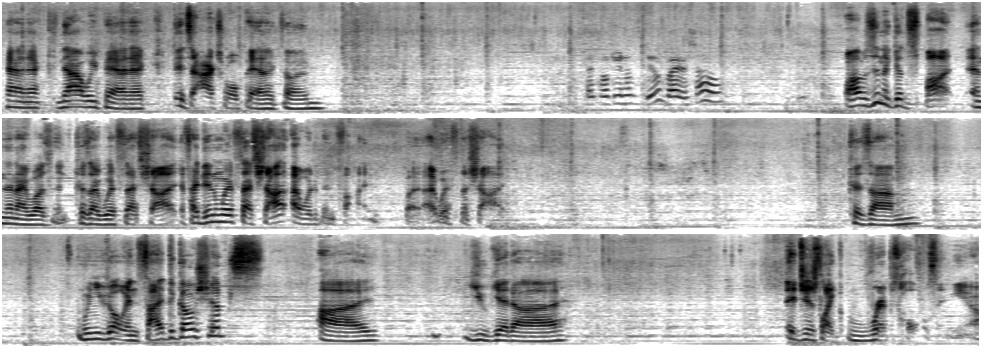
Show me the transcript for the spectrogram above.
Panic. Now we panic. It's actual panic time. I told you not to do it by yourself. Well, I was in a good spot, and then I wasn't because I whiffed that shot. If I didn't whiff that shot, I would have been fine. But I whiffed the shot. Because um, when you go inside the ghost ships, uh, you get uh, it just like rips holes in you.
